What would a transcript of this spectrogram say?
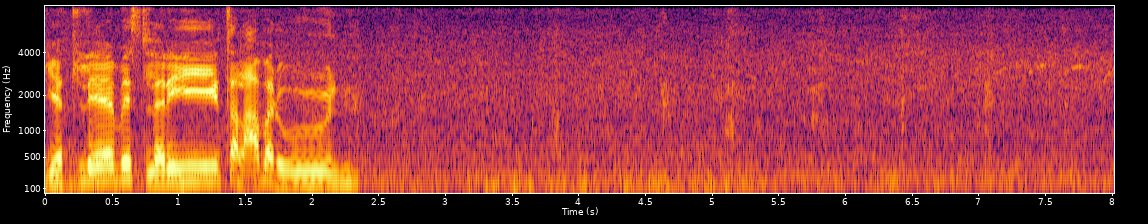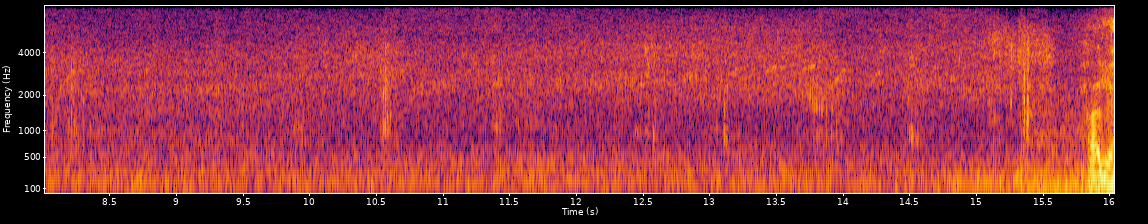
घेतली बिस्लरी चला भरून. हॅलो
